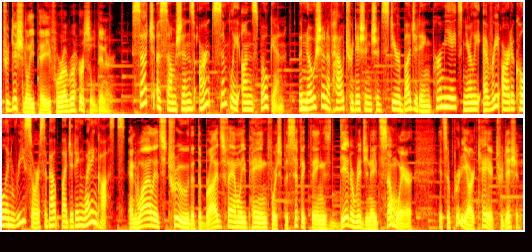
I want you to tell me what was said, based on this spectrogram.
traditionally pay for a rehearsal dinner. Such assumptions aren't simply unspoken. The notion of how tradition should steer budgeting permeates nearly every article and resource about budgeting wedding costs. And while it's true that the bride's family paying for specific things did originate somewhere, it's a pretty archaic tradition.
